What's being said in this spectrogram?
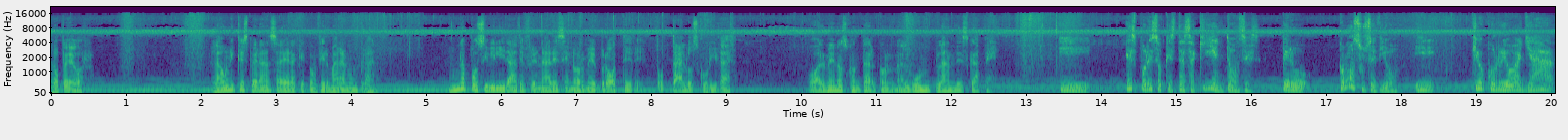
lo peor. La única esperanza era que confirmaran un plan, una posibilidad de frenar ese enorme brote de total oscuridad, o al menos contar con algún plan de escape. Y es por eso que estás aquí entonces. Pero, ¿cómo sucedió? ¿Y qué ocurrió allá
